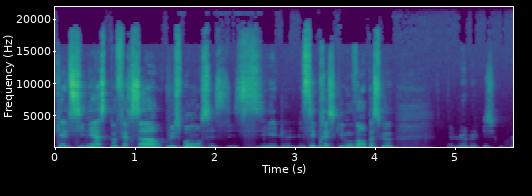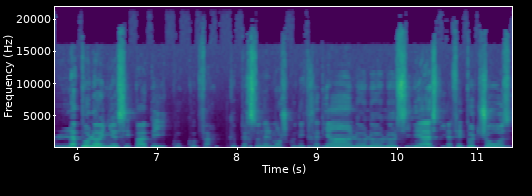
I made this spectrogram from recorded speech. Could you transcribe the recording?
quel cinéaste peut faire ça? En plus, bon, c'est- presque émouvant parce que le- la Pologne, c'est pas un pays enfin, que personnellement je connais très bien. Le, le- le cinéaste, il a fait peu de choses.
